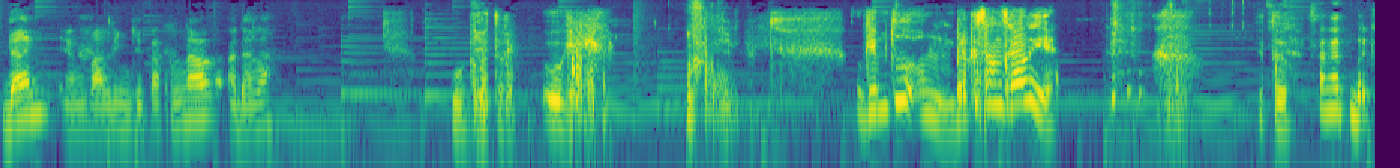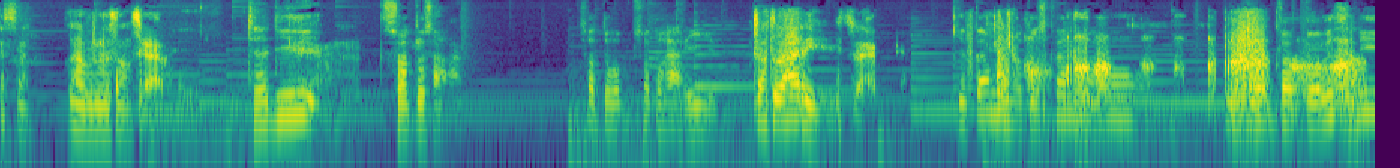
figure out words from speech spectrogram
Dan yang paling kita kenal adalah Apa UGM tuh? UGM UGM tuh hmm, berkesan sekali ya? Itu. Sangat berkesan. Nggak berkesan sekali. Jadi suatu saat suatu suatu hari gitu, satu hari. Kita memutuskan mau ujian tertulis di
